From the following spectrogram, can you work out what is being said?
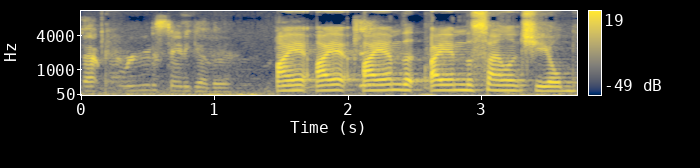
that we're gonna stay together. I I I am the I am the silent shield.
